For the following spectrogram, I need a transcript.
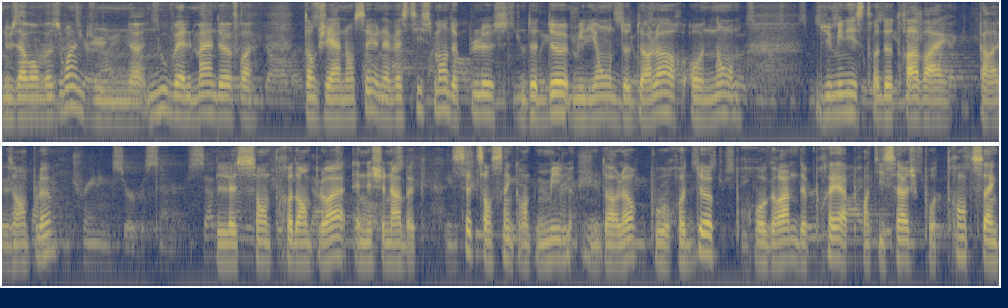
Nous avons besoin d'une nouvelle main-d'œuvre. Donc, j'ai annoncé un investissement de plus de 2 millions de dollars au nom du ministre du Travail. Par exemple, le centre d'emploi Anishinabek, 750 000 dollars pour deux programmes de pré-apprentissage pour 35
